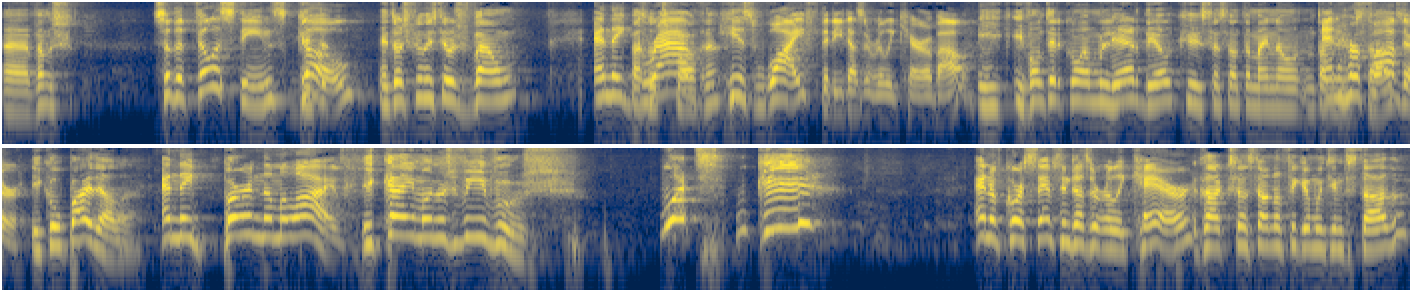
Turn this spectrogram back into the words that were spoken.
ah, vamos. So the Philistines Então, go então os filisteus vão and they Passam grab his wife that he doesn't really care about, e, e vão ter com a mulher dele, que Sansão também não, não está And her father. e com o pai dela. and they burn them alive. E queimam-nos vivos. What? O quê? And of course, Samson doesn't really care, claro que Sansão não fica muito interessado,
